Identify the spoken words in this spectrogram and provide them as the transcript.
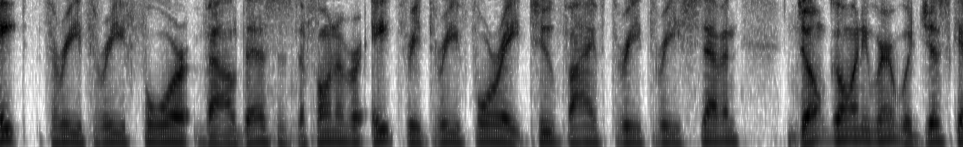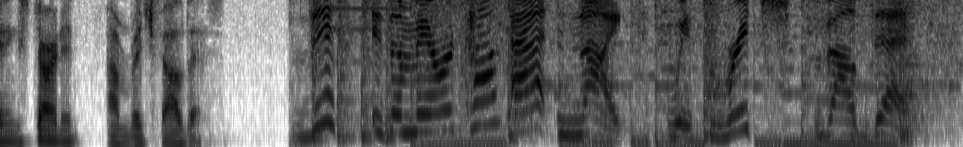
8334 Valdez is the phone number 833 482 5337. Don't go anywhere. We're just getting started. I'm Rich Valdez. This is America at Night with Rich Valdez.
